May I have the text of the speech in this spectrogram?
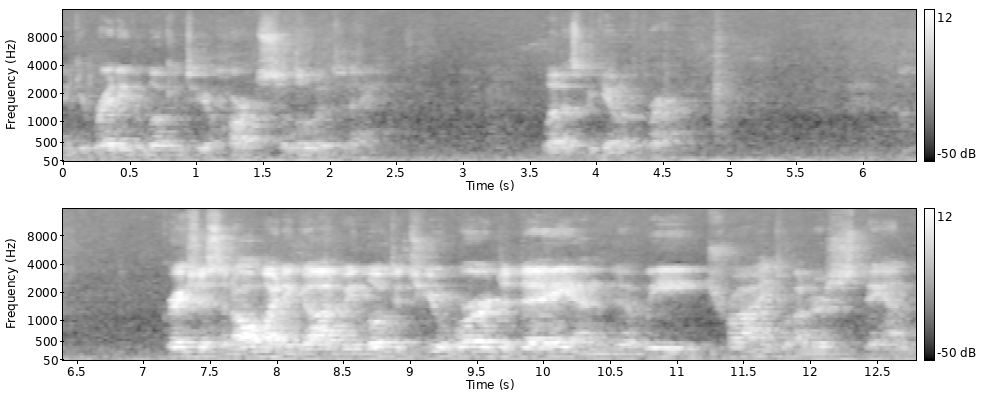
and get ready to look into your hearts a little bit today. Let us begin with prayer. Gracious and Almighty God, we looked into your word today and uh, we try to understand.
